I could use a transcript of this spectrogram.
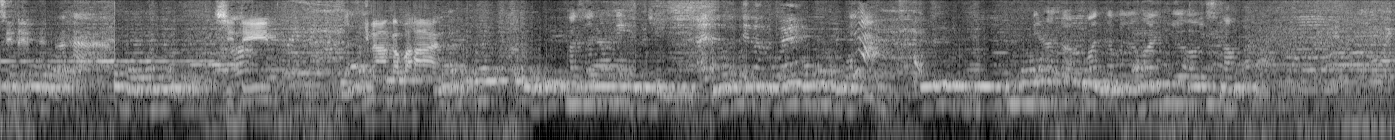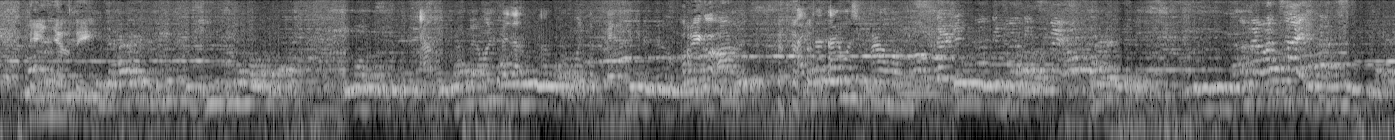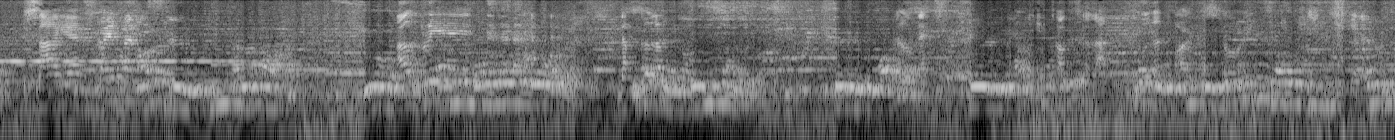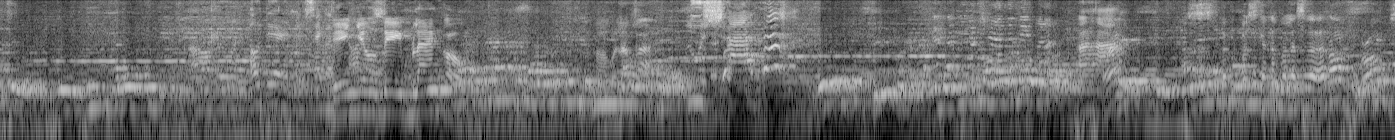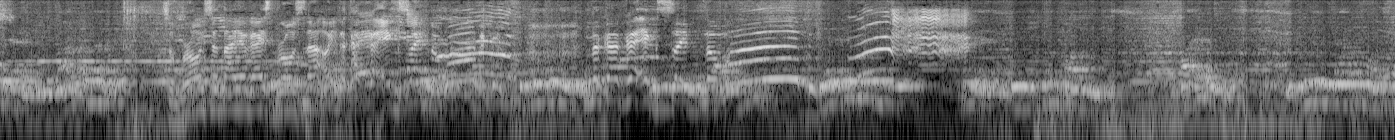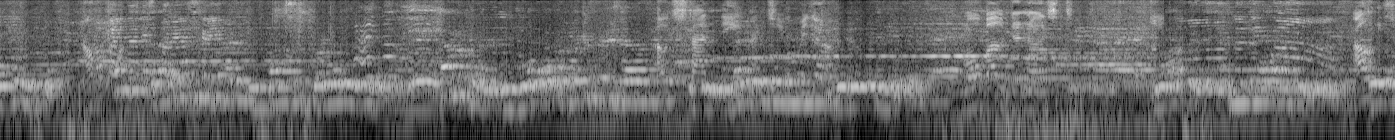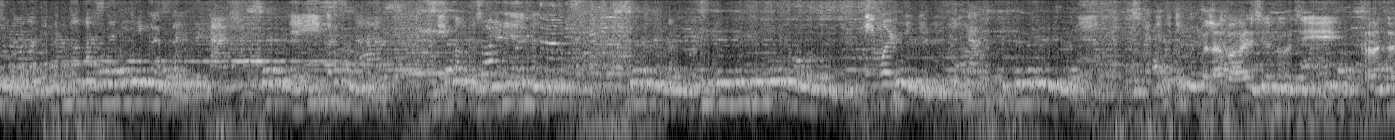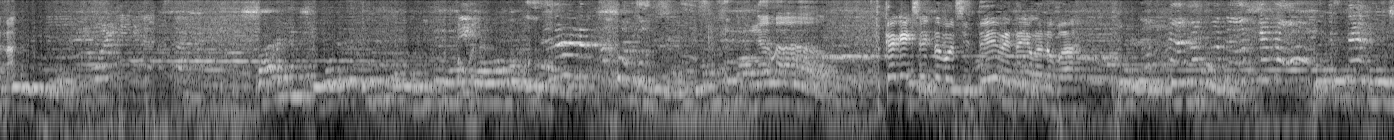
Si Dave din. Si Dave, kinakabahan. Naman yung stock. Daniel Dave. Ang Oh, there, the second Daniel house. Dave Blanco. Ah, wala pa. Luciana. Aha. Lagpas ka na pala sa ano, bronze. So bronze na tayo guys, bronze na. Ay, nakaka-excite naman. Nakaka-excite naman. Ang isu naman pinagkakas na nilikas sa international. Eh, ikas na. Hindi pa ko serial na. Ni Martin, na. Wala pa kayo si ano, si. Oh, wala. No. Nakaka-excite naman si Dave. Ito yung ano ba?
